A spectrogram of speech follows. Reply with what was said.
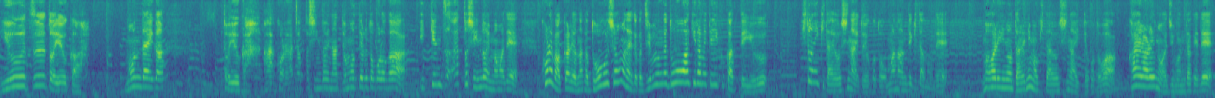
憂鬱というか問題がというかあこれはちょっとしんどいなって思ってるところが一見ずっとしんどいままでこればっかりはなんかどうしようもないとか自分がどう諦めていくかっていう人に期待をしないということを学んできたので周りの誰にも期待をしないってことは変えられるのは自分だけで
